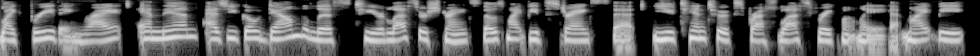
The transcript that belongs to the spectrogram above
like breathing, right? And then as you go down the list to your lesser strengths, those might be the strengths that you tend to express less frequently that might be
